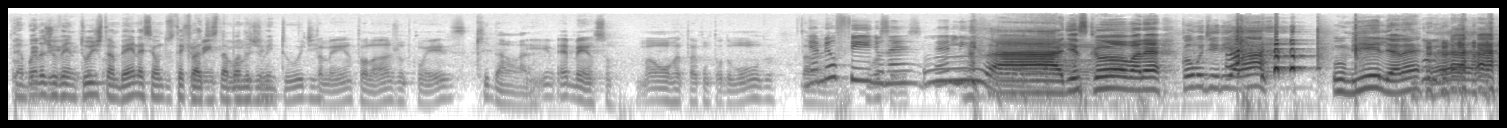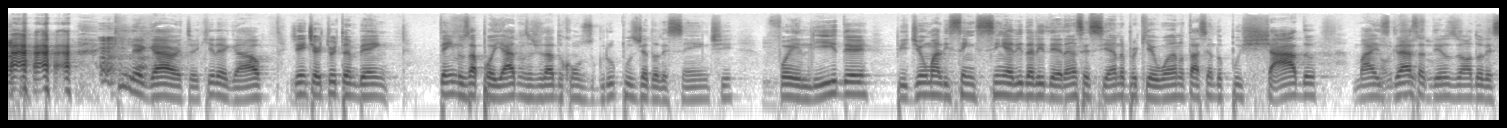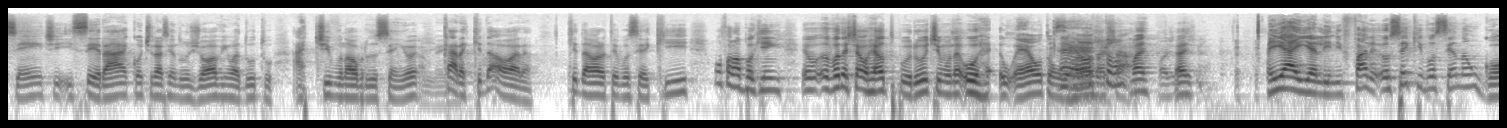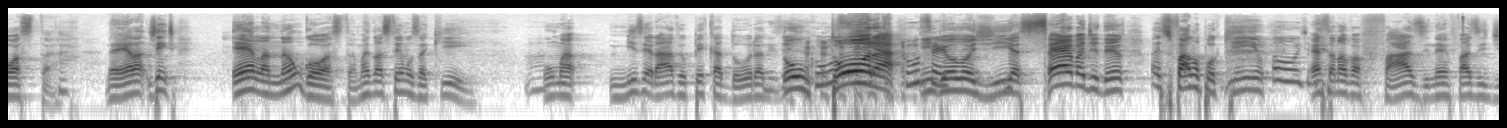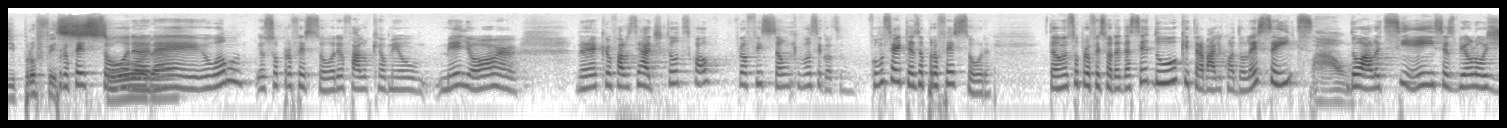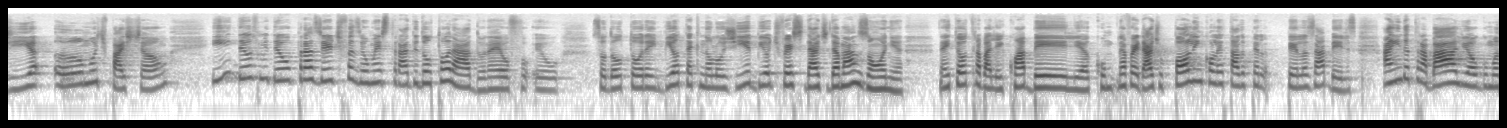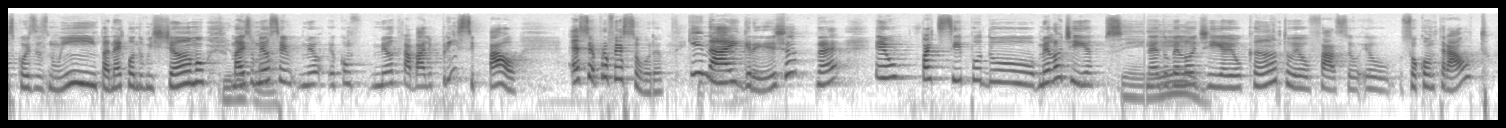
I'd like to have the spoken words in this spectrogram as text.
Tem a banda bebê, Juventude tô- também, né? Você é um dos tecladistas da banda Juventude. Também, eu tô lá junto com eles. Que da hora. E é benção. Uma honra estar com todo mundo. tá E é meu filho, né? É lindo. Ah, desculpa, né? Como diria lá, humilha, né? que legal, Arthur, que legal. Gente, Arthur também tem nos apoiado, nos ajudado com os grupos de adolescente. Foi líder, pediu uma licencinha ali da liderança esse ano, porque o ano está sendo puxado. Mas de graças a. Deus é um adolescente e será continuar sendo um jovem, um adulto ativo na obra do Senhor. Amém. Cara, que da hora. Que da hora ter você aqui. Vamos falar um pouquinho. Eu, eu vou deixar o Helton por último, né? O, o Elton, o É, Helton. Elton. Vai- Pode vai. deixar. E aí, Aline, fale. Eu sei que você não gosta. Né? Ela, gente, ela não gosta, mas nós temos aqui uma miserável pecadora, Miser- doutora Com- com em biologia, serva de Deus. Mas fala um pouquinho Onde? essa nova fase, né? Fase de professora. professora, né? Eu amo, eu sou professora, eu falo que é o meu melhor, né? Que eu falo assim, ah, de todos, qual profissão que você gosta? Com certeza professora. Então, eu sou professora da SEDU, que trabalho com adolescentes, Uau. dou aula de ciências, biologia, amo de paixão. E Deus me deu o prazer de fazer um mestrado e doutorado, né? Eu, eu sou doutora em biotecnologia e biodiversidade da Amazônia. né? Então, eu trabalhei com abelha, com, na verdade, o pólen coletado pela- pelas abelhas. Ainda trabalho em algumas coisas no INPA, né, quando me chamam, mas o meu, meu, eu meu trabalho principal é ser professora. E na igreja, né, eu participo do Melodia. Sim. Né, do Melodia eu canto, eu faço, eu sou contralto,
